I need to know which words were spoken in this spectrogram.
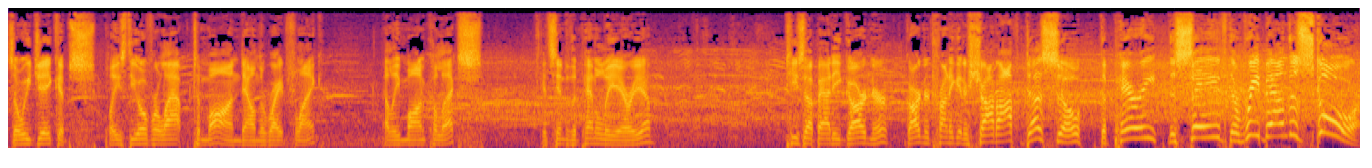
Zoe Jacobs plays the overlap to Mon down the right flank. Ellie Mon collects, gets into the penalty area. Tees up Addie Gardner. Gardner trying to get a shot off. Does so. The parry, the save, the rebound, the score.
